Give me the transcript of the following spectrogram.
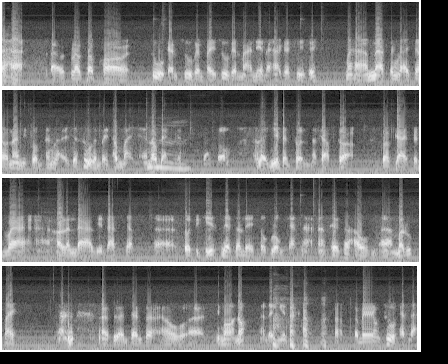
นะฮะแล้วแล้วก็พอสู้กันสู้กันไปสู้กันมาเนี่ยนะฮะก็คือเอ๊ะ มหาอำนาจทั้งหลายเจ้านานิคมทั้งหลายจะสู้กันไปทำไมเราแบ่งกันสองอะไรอย่างนี้เป็นต้นนะครับ ก็ก็กลายเป็นว่าอ่าฮอลันดาหรือดัตช์กับเอ่อโปรตุเกสเนี่ยก็เลยตกลงกันนะอะเธอก็เอาอ่ามารุกไปอ่าส่วนฉันก็เอาเอ่อติมอร์เนาะอะไรอย่างเงี้ยนะครับก็ก็ไม่ต้องสู้กันแหละ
